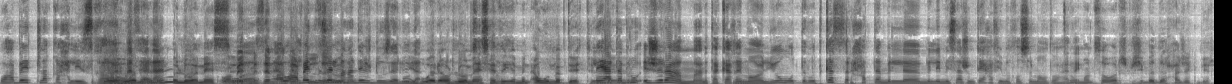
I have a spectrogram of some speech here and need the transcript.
وعباد تلقح اللي صغار مثلا. l'OMS وعباد مازال ما عندهاش dose الأولى. هو l'OMS هذيا من أول ما بدأت. لا يعتبروه إجرام معناتها carrément اليوم وتكثر حتى من من les messages نتاعها فيما يخص الموضوع هذا ما نتصورش باش يبدل حاجة كبيرة.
